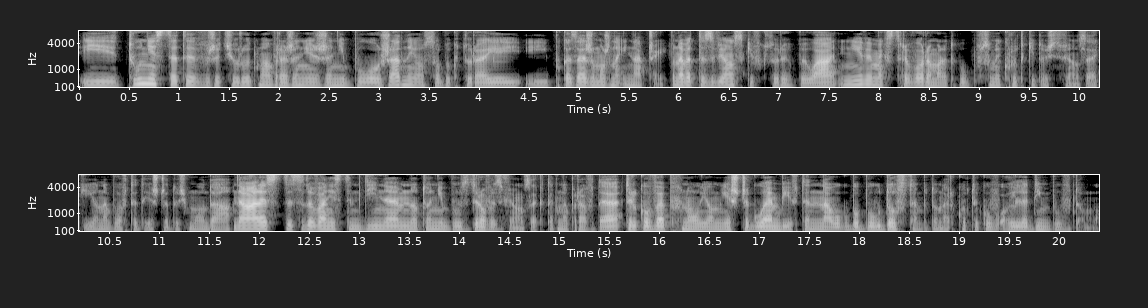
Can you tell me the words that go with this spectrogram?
I tu niestety w życiu Ruth mam wrażenie, że nie było żadnej osoby, która jej, pokazała, że można inaczej. Bo nawet te związki, w których była, nie wiem jak z Trevorem, ale to był w sumie krótki dość związek i ona była wtedy jeszcze dość młoda. No ale zdecydowanie z tym Dinem, no to nie był zdrowy związek tak naprawdę, tylko wepchnął ją jeszcze głębiej w ten nauk, bo był dostęp do narkotyków, o ile Dim był w domu.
